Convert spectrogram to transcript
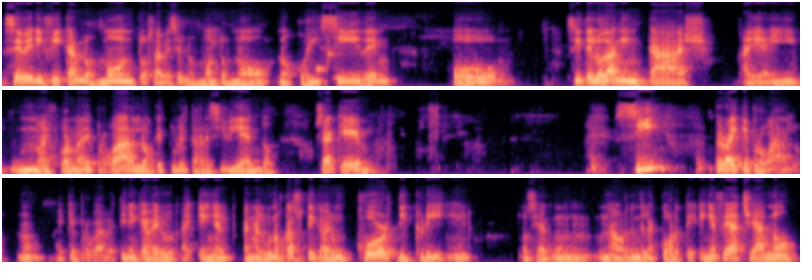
se verifican los montos, a veces los montos no, no coinciden, o si te lo dan en cash, ahí, ahí no hay forma de probarlo, que tú lo estás recibiendo. O sea que sí, pero hay que probarlo, ¿no? Hay que probarlo. Tiene que haber, en, en algunos casos tiene que haber un court decree, o sea, una orden de la corte. En FHA no,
